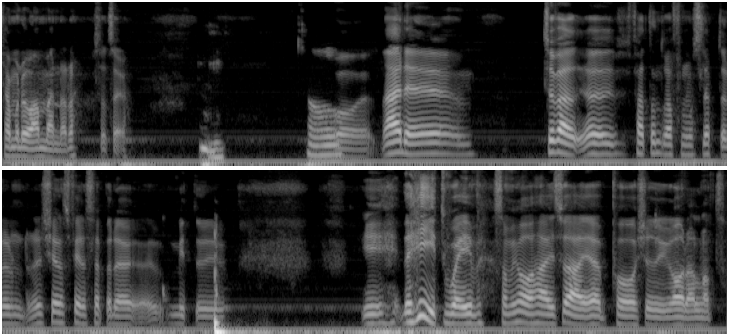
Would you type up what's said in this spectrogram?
kan man då använda det, så att säga. Ja. Och, nej, det är... Tyvärr, jag fattar inte varför de släppte det. Det känns fel att släppa det eh, mitt i... I the heat wave som vi har här i Sverige på 20 grader eller något.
